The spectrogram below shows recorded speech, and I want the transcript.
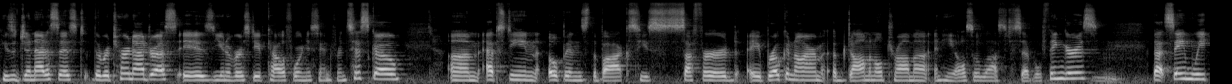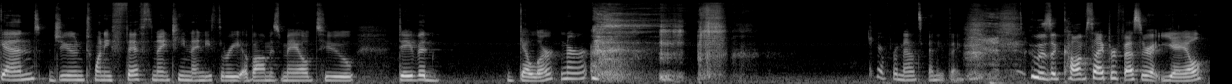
he's a geneticist. The return address is University of California, San Francisco. Um, Epstein opens the box. He's suffered a broken arm, abdominal trauma, and he also lost several fingers. That same weekend, June 25th, 1993, a bomb is mailed to David Gellertner. Can't pronounce anything. Who is a comp sci professor at Yale.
